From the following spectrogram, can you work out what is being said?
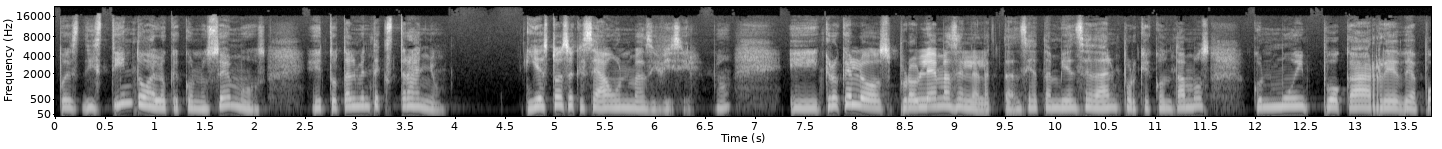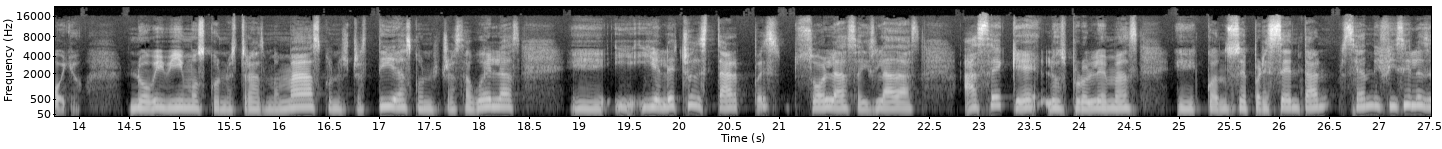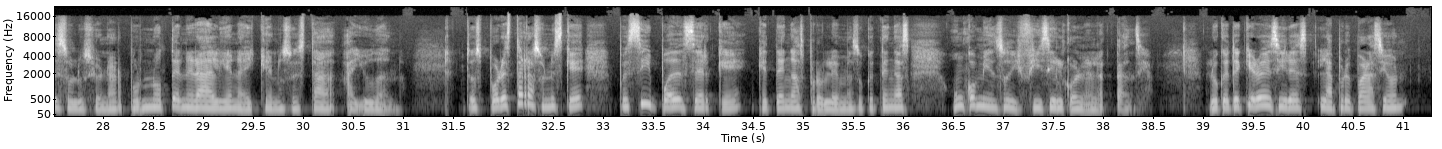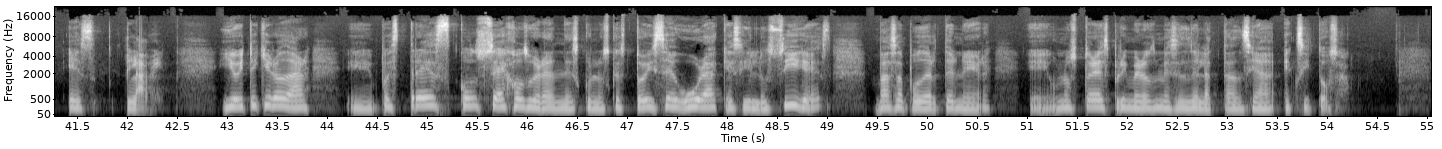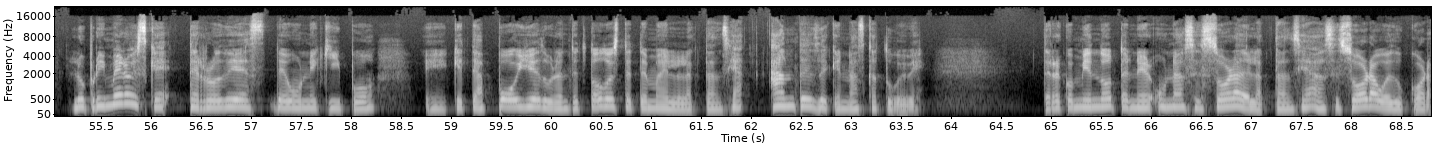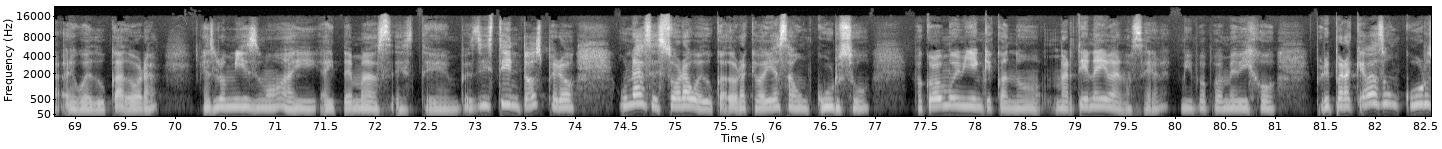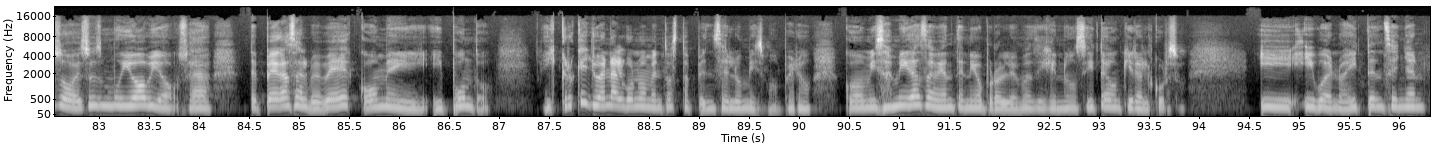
pues distinto a lo que conocemos, eh, totalmente extraño. Y esto hace que sea aún más difícil, ¿no? Y creo que los problemas en la lactancia también se dan porque contamos con muy poca red de apoyo. No vivimos con nuestras mamás, con nuestras tías, con nuestras abuelas eh, y, el hecho de estar pues solas, aisladas, hace que los problemas eh, cuando se presentan sean difíciles de solucionar por no tener a alguien ahí que nos está ayudando. Entonces, por esta razón es que, pues sí, puede ser que, que tengas problemas o que tengas un comienzo difícil con la lactancia. Lo que te quiero decir es, la preparación es clave. Y hoy te quiero dar eh, pues tres consejos grandes con los que estoy segura que si los sigues vas a poder tener eh, unos tres primeros meses de lactancia exitosa. Lo primero es que te rodees de un equipo eh, que te apoye durante todo este tema de la lactancia antes de que nazca tu bebé. Te recomiendo tener una asesora de lactancia, asesora o, o educadora. Es lo mismo, hay, hay temas este, pues, distintos, pero una asesora o educadora que vayas a un curso. Me acuerdo muy bien que cuando Martina iba a nacer, mi papá me dijo, pero ¿y para qué vas a un curso? Eso es muy obvio. O sea, te pegas al bebé, come y punto. Y creo que yo en algún momento hasta pensé lo mismo, pero como mis amigas habían tenido problemas, dije, no, sí tengo que ir al curso. Y, bueno, ahí te enseñan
